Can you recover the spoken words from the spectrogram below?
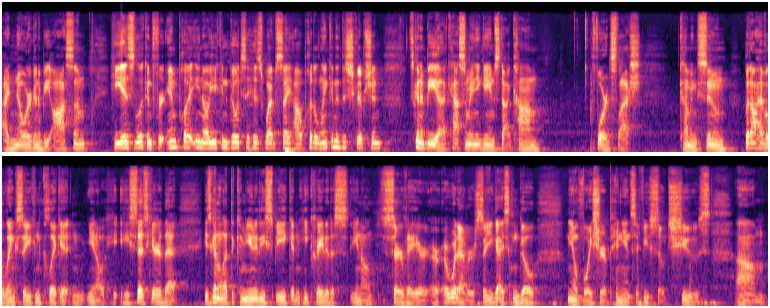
I know are going to be awesome. He is looking for input. You know, you can go to his website. I'll put a link in the description. It's going to be uh, castlemaniagames.com forward slash coming soon. But I'll have a link so you can click it. And you know, he, he says here that he's going to let the community speak, and he created a you know survey or, or, or, whatever, so you guys can go, you know, voice your opinions if you so choose. Um,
